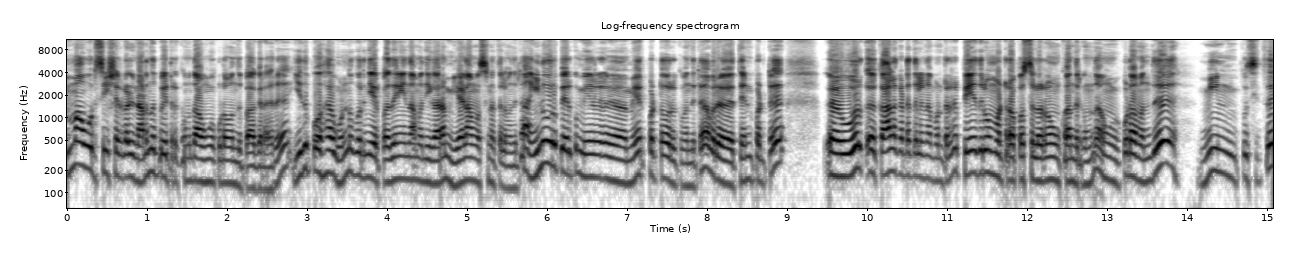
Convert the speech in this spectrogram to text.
எம்மாவூர் சீஷர்கள் நடந்து போயிட்டு இருக்கும்போது அவங்க கூட வந்து பார்க்குறாரு. இது போக ஒன்று குறைஞ்சியர் பதினைந்தாம் அதிகாரம் ஏழாம் வசனத்தில் வந்துட்டு ஐநூறு பேருக்கும் மேற்பட்டோருக்கு வந்துட்டு அவர் தென்பட்டு ஒரு காலகட்டத்தில் என்ன பண்ணுறாரு பேதரும் மற்ற அப்போஸ்தலரும் உட்காந்துருக்கும் போது அவங்க கூட வந்து மீன் புசித்து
